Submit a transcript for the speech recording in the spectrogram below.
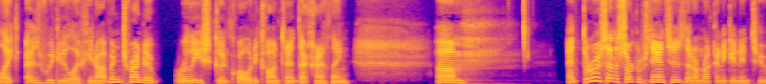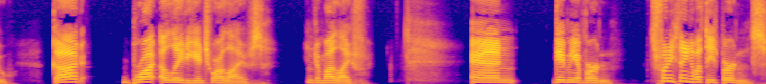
like as we do life. You know, I've been trying to release good quality content, that kind of thing. Um, and through a set of circumstances that I'm not going to get into, God brought a lady into our lives, into my life, and gave me a burden. It's funny thing about these burdens.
